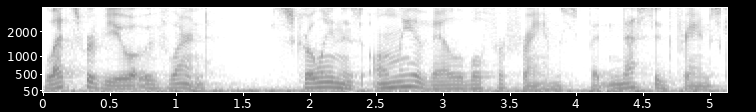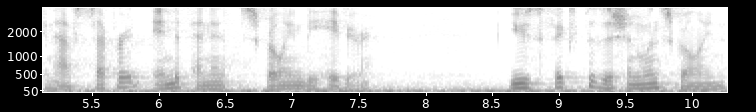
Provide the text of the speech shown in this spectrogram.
Let's review what we've learned. Scrolling is only available for frames, but nested frames can have separate, independent scrolling behavior. Use fixed position when scrolling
